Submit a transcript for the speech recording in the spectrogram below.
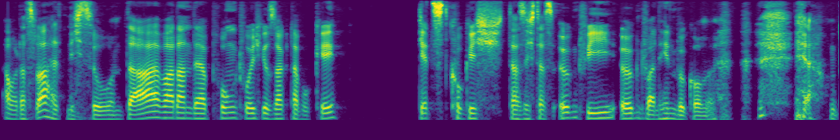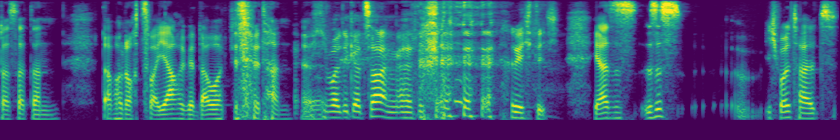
Aber das war halt nicht so. Und da war dann der Punkt, wo ich gesagt habe, okay, jetzt gucke ich, dass ich das irgendwie irgendwann hinbekomme. ja, und das hat dann aber noch zwei Jahre gedauert, bis wir dann. Äh, ich wollte gerade sagen. Äh, richtig. Ja, es ist, es ist, ich wollte halt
